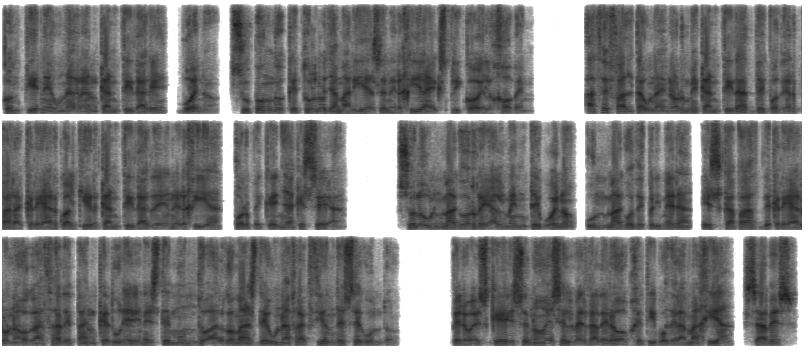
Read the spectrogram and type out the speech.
contiene una gran cantidad de, bueno, supongo que tú lo llamarías energía, explicó el joven. Hace falta una enorme cantidad de poder para crear cualquier cantidad de energía, por pequeña que sea. Solo un mago realmente bueno, un mago de primera, es capaz de crear una hogaza de pan que dure en este mundo algo más de una fracción de segundo. Pero es que ese no es el verdadero objetivo de la magia, ¿sabes?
